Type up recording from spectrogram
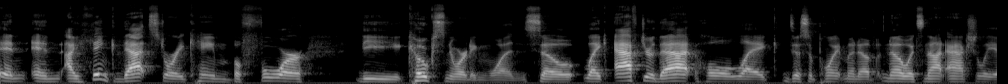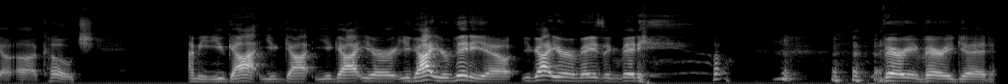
And and I think that story came before the coke snorting one. So like after that whole like disappointment of no, it's not actually a, a coach. I mean, you got you got you got your you got your video. You got your amazing video. very very good.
